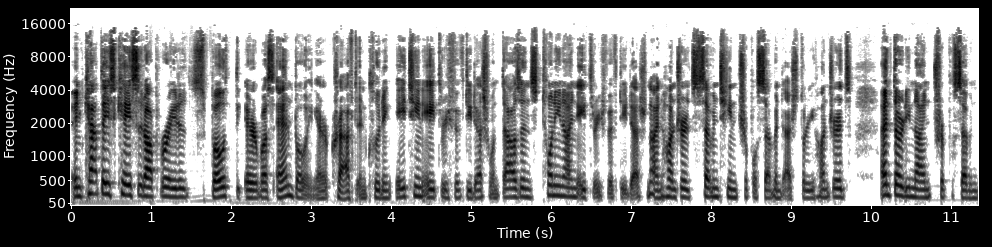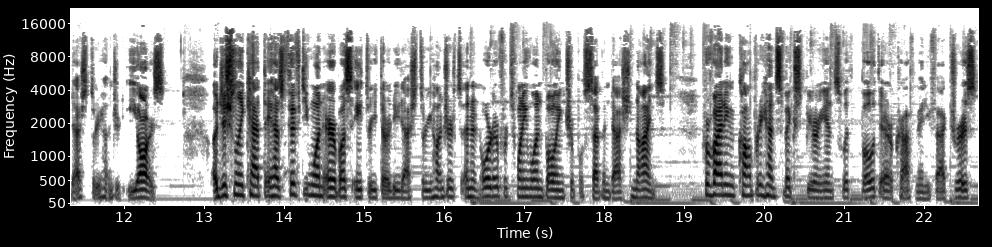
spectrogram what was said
In Cathay's case, it operates both the Airbus and Boeing aircraft, including 18 A350-1000s, 29 A350-900s, 17 777-300s, and 39 777-300ERs. Additionally, Cathay has 51 Airbus A330-300s and an order for 21 Boeing 777-9s providing a comprehensive experience with both aircraft manufacturers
